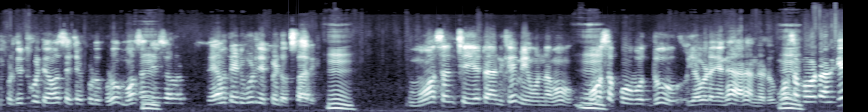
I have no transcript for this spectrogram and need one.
ఇప్పుడు తిట్టుకుంటే ఏమొస్తాయి చెప్పుడు. ఇప్పుడు మోసం చేసేవాడు రేవంత్ రెడ్డి కూడా చెప్పిండు ఒకసారి. మోసం చేయటానికే మేము ఉన్నాము మోసపోవద్దు ఎవడైనా అని అన్నాడు. మోసపోవటానికి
